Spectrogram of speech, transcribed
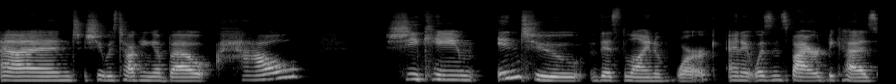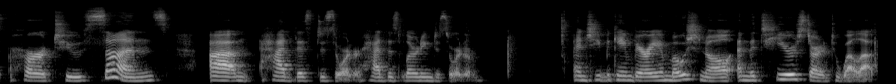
and she was talking about how she came into this line of work and it was inspired because her two sons um, had this disorder had this learning disorder. And she became very emotional and the tears started to well up.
